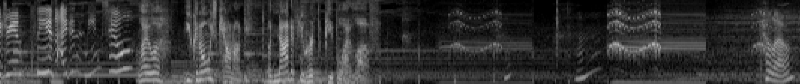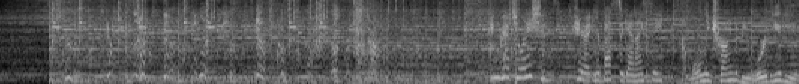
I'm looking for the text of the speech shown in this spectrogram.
Adrien. Please, I didn't mean to. Lila, you can always count on me, but not if you hurt the people I love. Hello? Congratulations. You're at your best again, I see. I'm only trying to be worthy of you.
